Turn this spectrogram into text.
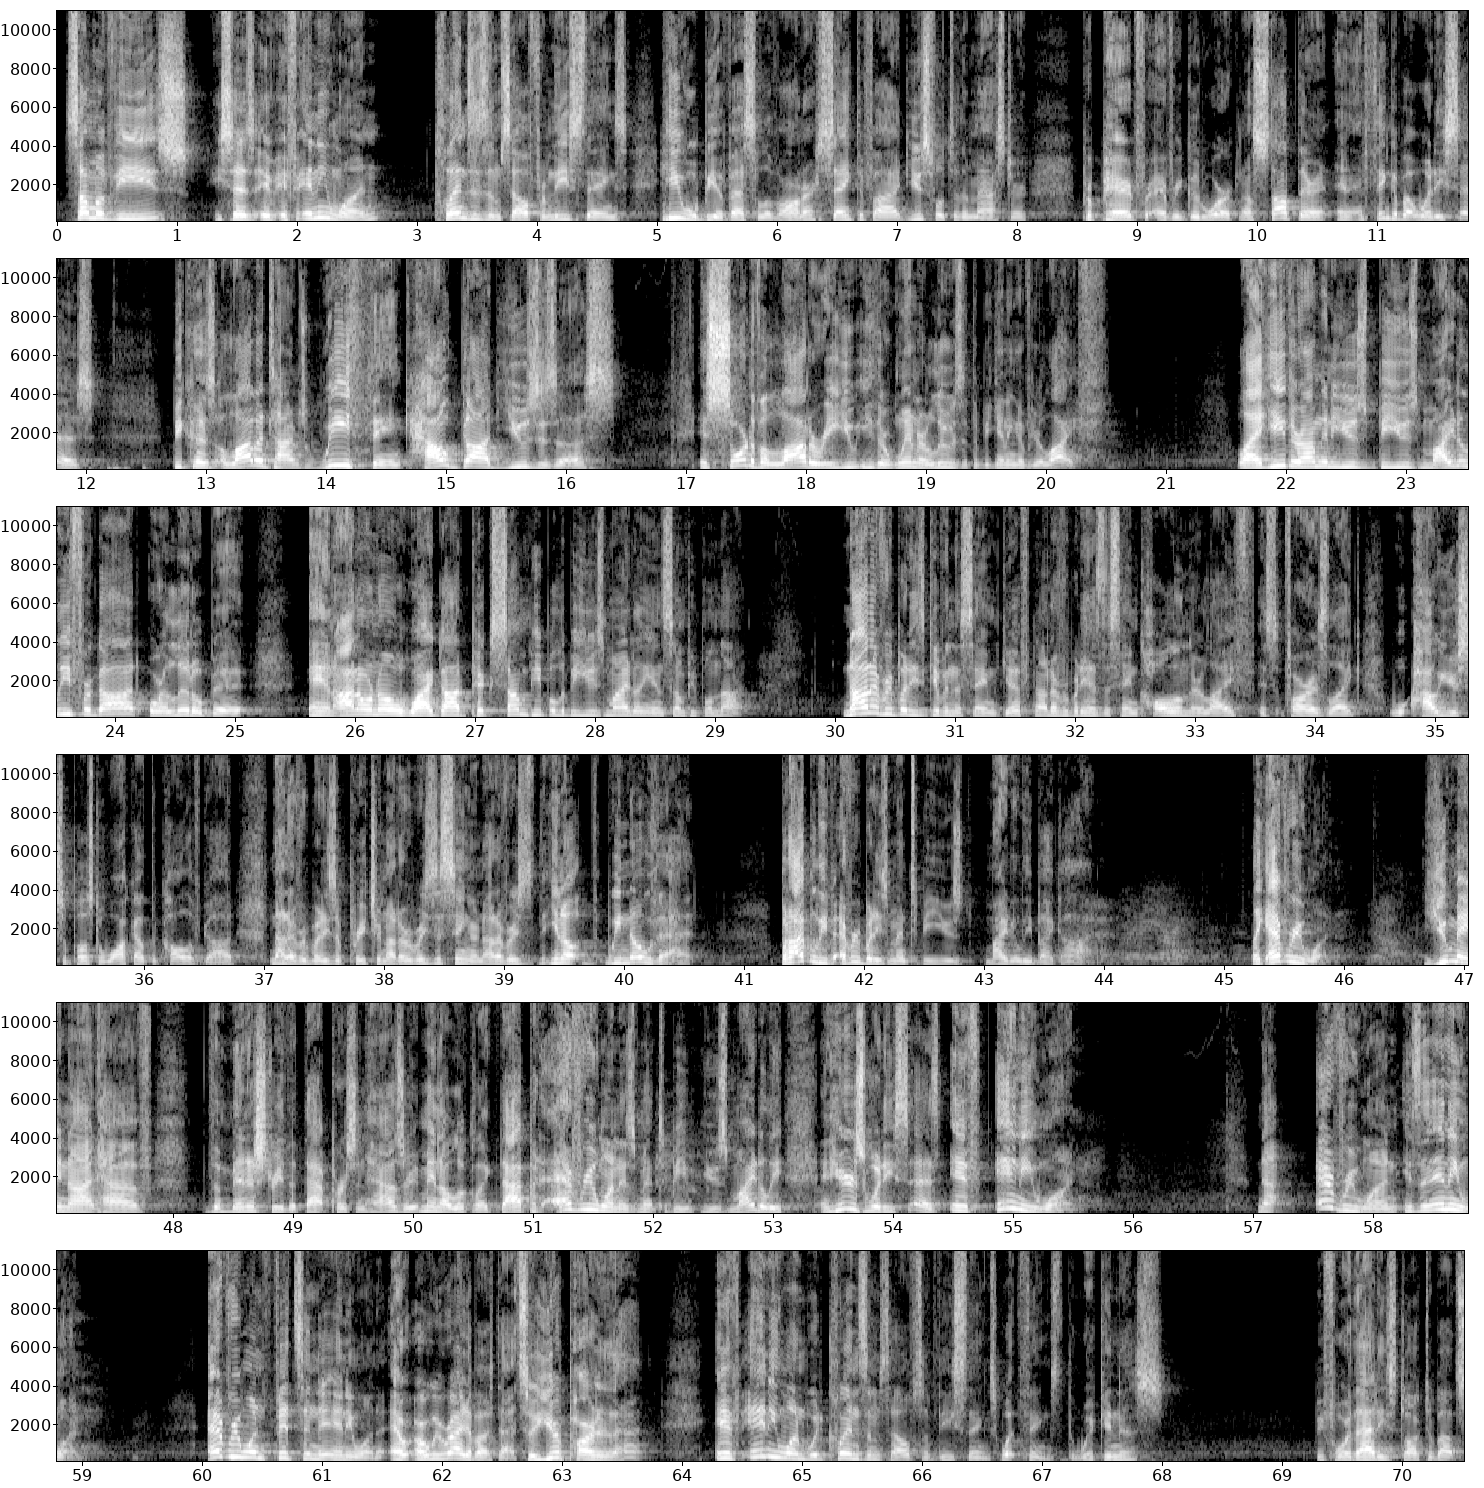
Some of these, he says, if, if anyone cleanses himself from these things, he will be a vessel of honor, sanctified, useful to the master, prepared for every good work. Now, stop there and, and think about what he says, because a lot of times we think how God uses us is sort of a lottery you either win or lose at the beginning of your life. Like either I'm going to use be used mightily for God or a little bit, and I don't know why God picks some people to be used mightily and some people not. Not everybody's given the same gift. Not everybody has the same call in their life as far as like how you're supposed to walk out the call of God. Not everybody's a preacher. Not everybody's a singer. Not everybody's, you know, we know that. But I believe everybody's meant to be used mightily by God. Like everyone. You may not have the ministry that that person has, or it may not look like that, but everyone is meant to be used mightily. And here's what he says if anyone, now everyone is an anyone, everyone fits into anyone. Are we right about that? So you're part of that. If anyone would cleanse themselves of these things, what things? The wickedness. Before that, he's talked about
